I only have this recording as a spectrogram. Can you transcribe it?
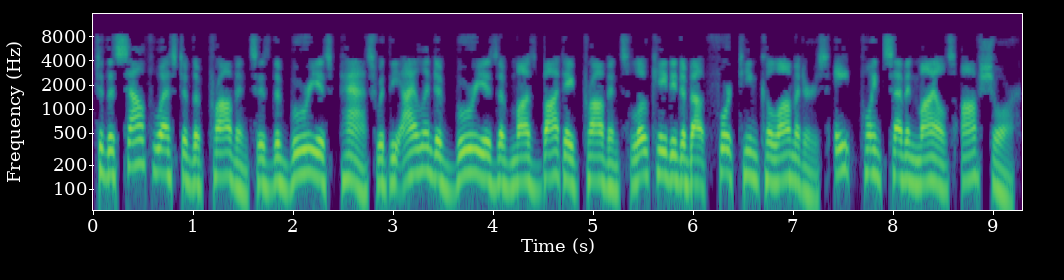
To the southwest of the province is the Burias Pass with the island of Burias of Masbate province located about 14 kilometers 8.7 miles offshore.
